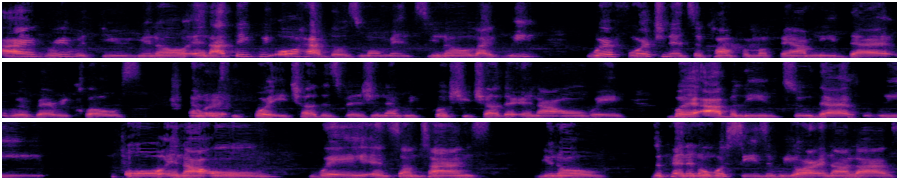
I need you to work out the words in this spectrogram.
I agree with you. You know, and I think we all have those moments. You know, like we we're fortunate to come from a family that we're very close and right. we support each other's vision and we push each other in our own way. But I believe too that we all in our own way and sometimes, you know, depending on what season we are in our lives,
